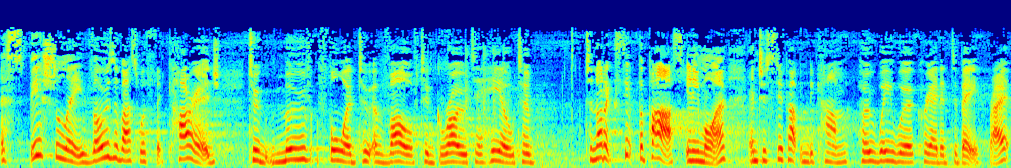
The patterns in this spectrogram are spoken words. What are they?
especially those of us with the courage to move forward, to evolve, to grow, to heal, to to not accept the past anymore and to step up and become who we were created to be, right?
